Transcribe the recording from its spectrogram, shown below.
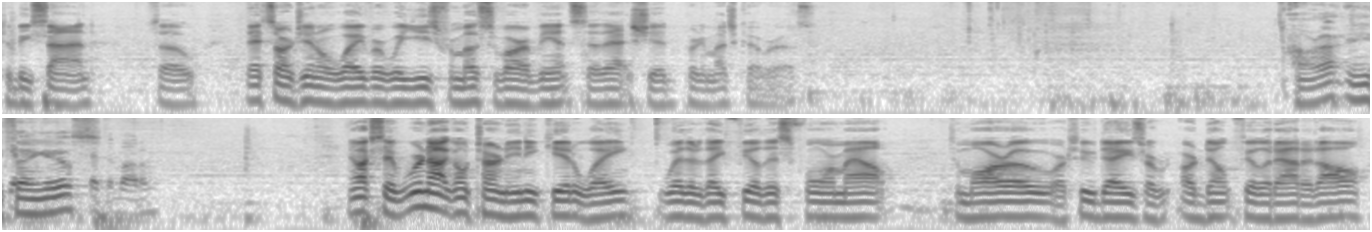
to be signed, so that's our general waiver we use for most of our events, so that should pretty much cover us. all right, anything else? At the bottom. And like I said, we're not gonna turn any kid away, whether they fill this form out tomorrow or two days or, or don't fill it out at all.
